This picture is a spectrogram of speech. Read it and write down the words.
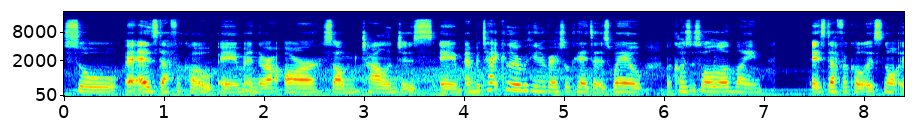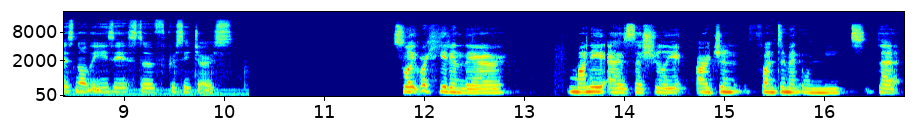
So it is difficult, um, and there are some challenges, um, in particular with universal credit as well, because it's all online. It's difficult. It's not. It's not the easiest of procedures. So, like we're hearing there, money is this really urgent, fundamental need that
